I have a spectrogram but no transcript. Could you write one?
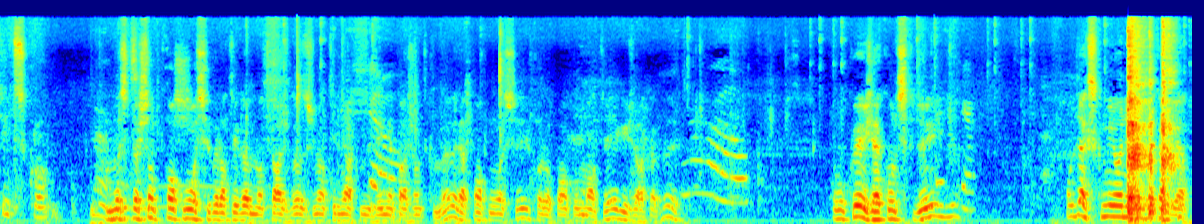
tudo se come. Não, Mas bastante pão com açúcar antigamente, às vezes não tinha a comidinha para a gente comer, era pão com açúcar ou pão com manteiga e já acabei. O queijo é com despedido. Onde é que se comia o nível de bacalhau?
